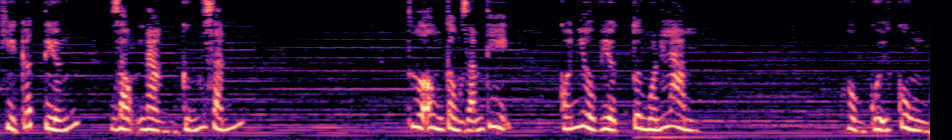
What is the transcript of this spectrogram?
khi cất tiếng, giọng nàng cứng rắn. Thưa ông Tổng Giám Thị, có nhiều việc tôi muốn làm. Hôm cuối cùng,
